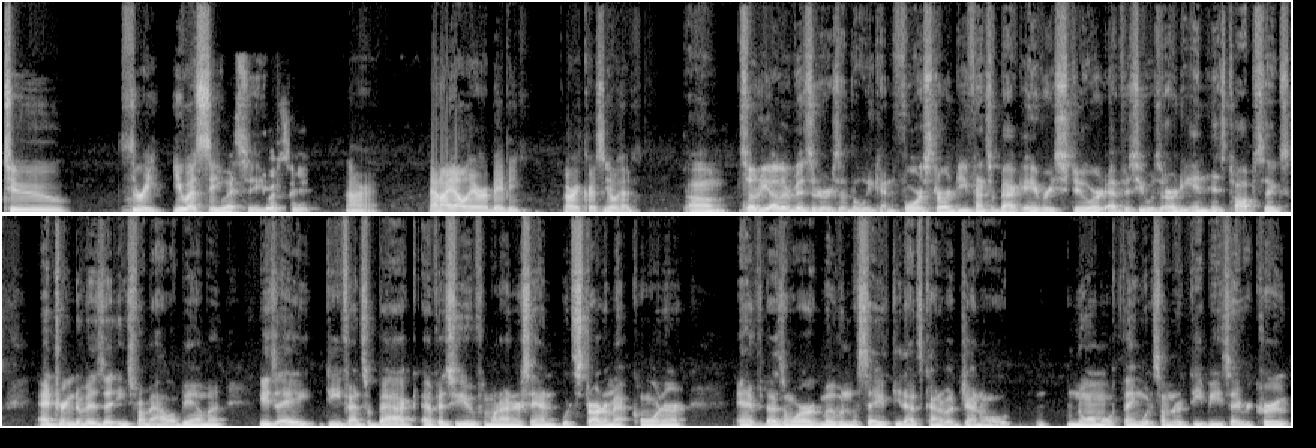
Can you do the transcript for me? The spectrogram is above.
two, Three. USC. USC. USC. All right. NIL era, baby. All right, Chris, yeah. go ahead. Um, so the other visitors of the weekend, four-star defensive back Avery Stewart, FSU was already in his top six entering the visit. He's from Alabama. He's a defensive back. FSU, from what I understand, would start him at corner, and if it doesn't work, move him to safety. That's kind of a general normal thing with some of the DBs they recruit.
